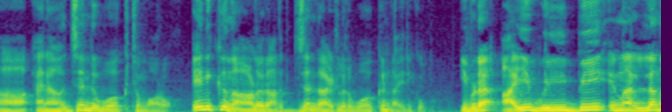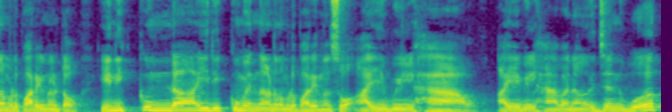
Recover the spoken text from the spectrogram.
an urgent work tomorrow എനിക്ക് നാളെ ഒരു അർജന്റ് ആയിട്ടുള്ളൊരു വർക്ക് ഉണ്ടായിരിക്കും. ഇവിടെ ഐ വിൽ ബി എന്നല്ല നമ്മൾ പറയുന്നത് കേട്ടോ. എനിക്കുണ്ടായിരിക്കും എന്നാണ് നമ്മൾ പറയുന്നത്. So I will have I will have an urgent work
